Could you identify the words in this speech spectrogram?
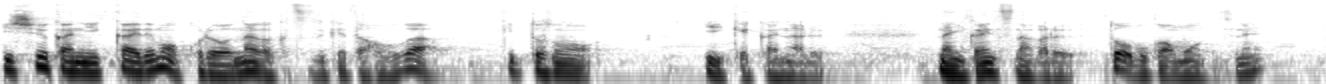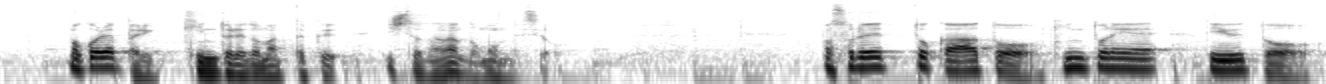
1週間に1回でもこれを長く続けた方がきっとそのいい結果になる何かにつながると僕は思うんですね。まあ、これやっぱり筋トレと全く一緒だなと思うんですよ。まあ、それとかあと筋トレでいうと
